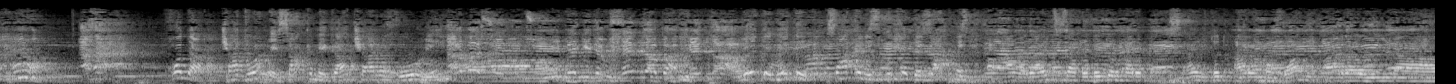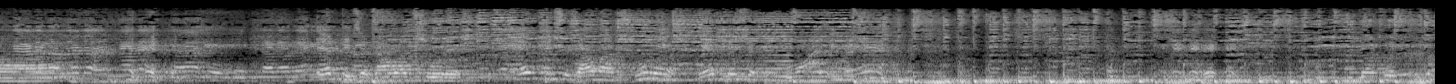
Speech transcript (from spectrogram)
აჰა. აჰა. ხოდა ჩათვალე საქმე გაჩარხული. ამასენი წვილი მეკიდებ ხედავდა, ხედავ. მეტე, მეტე, საქმეს მიხედე საქმეს. არა, რა იცი საბედორმა რომ საერთოდ არ ამაყვანი არავინა. etnice gawa cure, etnice gawa cure, etnice, why man? Nagrdo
